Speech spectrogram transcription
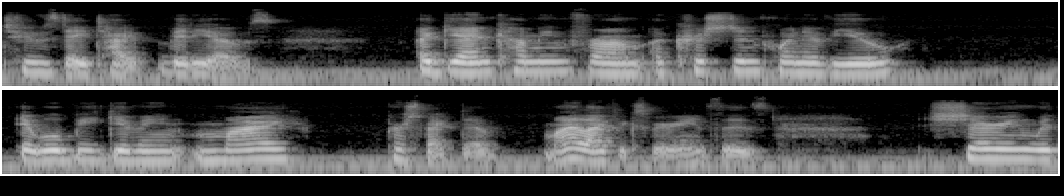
Tuesday type videos. Again, coming from a Christian point of view, it will be giving my perspective, my life experiences, sharing with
